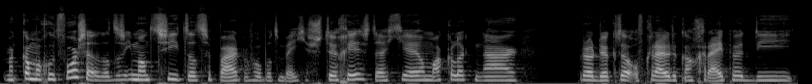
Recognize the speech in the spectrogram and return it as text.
maar ik kan me goed voorstellen dat als iemand ziet dat zijn paard bijvoorbeeld een beetje stug is... dat je heel makkelijk naar producten of kruiden kan grijpen die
